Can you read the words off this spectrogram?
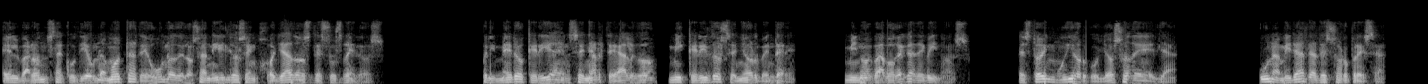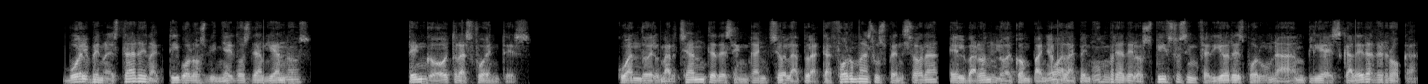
El varón sacudió una mota de uno de los anillos enjollados de sus dedos. Primero quería enseñarte algo, mi querido señor Vender. Mi nueva bodega de vinos. Estoy muy orgulloso de ella. Una mirada de sorpresa. ¿Vuelven a estar en activo los viñedos de Anianos? Tengo otras fuentes. Cuando el marchante desenganchó la plataforma suspensora, el varón lo acompañó a la penumbra de los pisos inferiores por una amplia escalera de roca.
